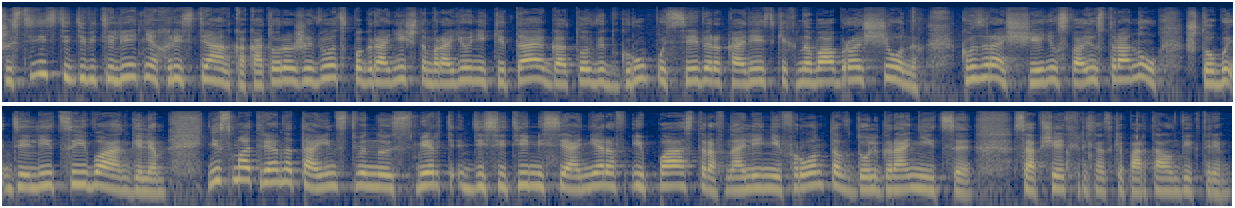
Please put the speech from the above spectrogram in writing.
69-летняя христианка, которая живет в пограничном районе Китая, готовит группу северокорейских новообращенных к возвращению в свою страну, чтобы делиться Евангелием. Несмотря на таинственную смерть 10 миссионеров и пасторов на линии фронта вдоль границы, сообщает христианский портал Виктори.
